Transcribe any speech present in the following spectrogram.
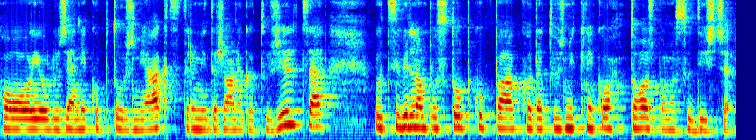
ko je vložen nek obtožni akt strani državnega tožilca, v civilnem postopku pa, ko da tožnik neko tožbo na sodišče.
